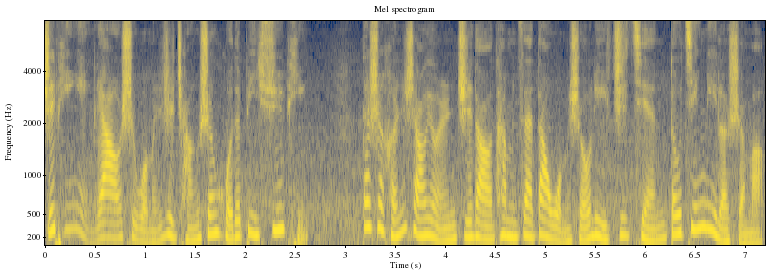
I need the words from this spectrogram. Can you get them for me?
食品饮料是我们日常生活的必需品，但是很少有人知道他们在到我们手里之前都经历了什么，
